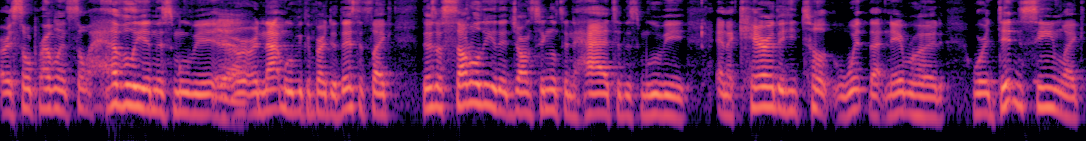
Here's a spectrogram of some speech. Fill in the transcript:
or is so prevalent so heavily in this movie Yeah. or in that movie compared to this. It's like there's a subtlety that John Singleton had to this movie and a care that he took with that neighborhood where it didn't seem like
